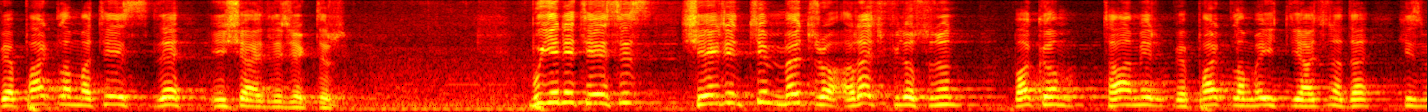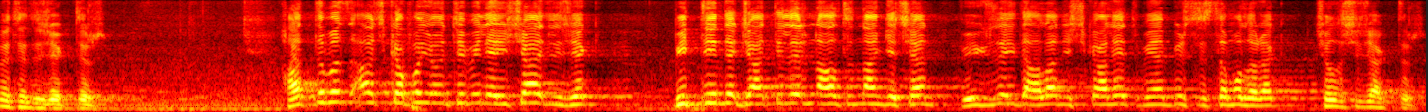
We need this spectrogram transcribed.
ve parklama tesisi de inşa edilecektir. Bu yeni tesis şehrin tüm metro araç filosunun bakım, tamir ve parklama ihtiyacına da hizmet edecektir. Hattımız aç kapa yöntemiyle inşa edilecek, bittiğinde caddelerin altından geçen ve yüzeyde alan işgal etmeyen bir sistem olarak çalışacaktır.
